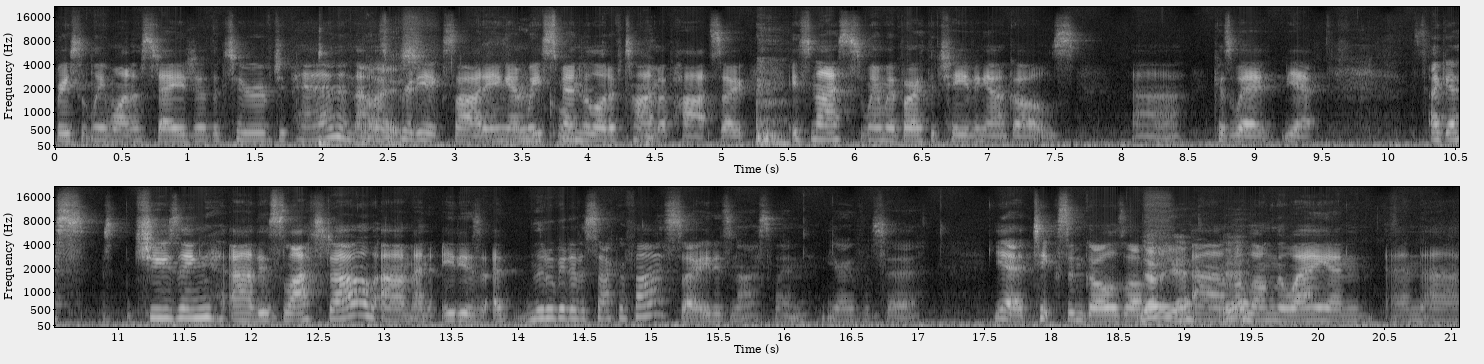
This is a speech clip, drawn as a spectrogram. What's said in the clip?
recently won a stage of the Tour of Japan, and that Nice. was pretty exciting. and we cool. spend a lot of time apart, so it's nice when we're both achieving our goals because we're, yeah, I guess choosing uh, this lifestyle, um, and it is a little bit of a sacrifice. So it is nice when you're able to, yeah, tick some goals off No, yeah, um, yeah. along the way and and uh,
